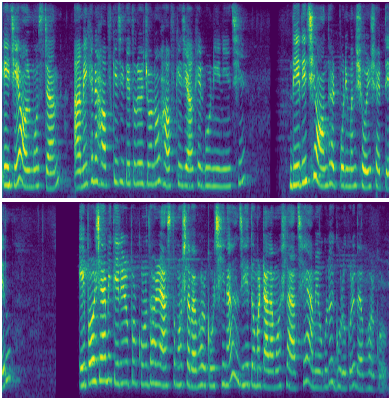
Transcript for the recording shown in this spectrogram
এই যে অলমোস্ট ডান আমি এখানে হাফ কেজি তেঁতুলের জন্য হাফ কেজি আখের গুড় নিয়ে নিয়েছি। দিয়ে দিচ্ছি অন্ধার পরিমাণ সরিষার তেল। এই পর্যায়ে আমি তেলের উপর কোনো ধরনের আস্ত মশলা ব্যবহার করছি না। যেহেতু আমার টালা মশলা আছে, আমি ওগুলোই গুঁড়ো করে ব্যবহার করব।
